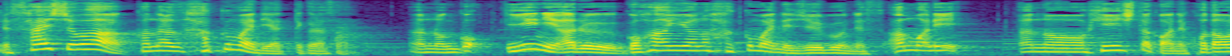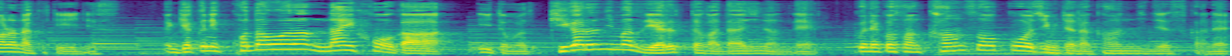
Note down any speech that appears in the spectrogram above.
で最初は必ず白米でやってください。あの、ご、家にあるご飯用の白米で十分です。あんまりあの品種とかはねこだわらなくていいです。逆にこだわらない方がいいと思います。気軽にまずやるっていうのが大事なんでくねこさん乾燥麹みたいな感じですかね。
